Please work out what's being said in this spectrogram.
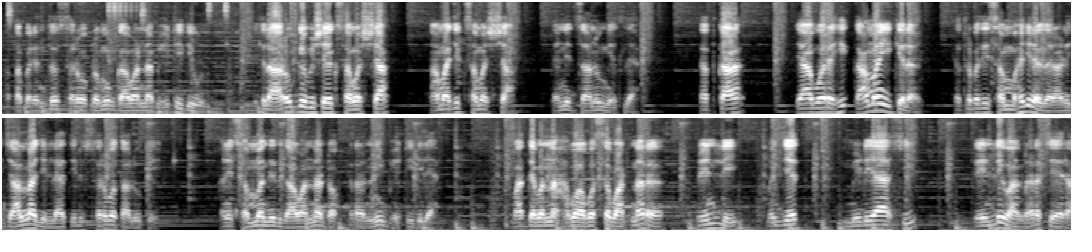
आतापर्यंत सर्व प्रमुख गावांना भेटी देऊन तिथल्या आरोग्यविषयक समस्या सामाजिक समस्या त्यांनी जाणून घेतल्या. तत्काळ त्यावरही कामही केलं. छत्रपती संभाजीनगर आणि जालना जिल्ह्यातील सर्व तालुके आणि संबंधित गावांना डॉक्टरांनी भेटी दिल्या. माध्यमांना हवं हवंसं वाटणारं फ्रेंडली म्हणजेच मीडियाशी फ्रेंडली वागणारा चेहरा.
